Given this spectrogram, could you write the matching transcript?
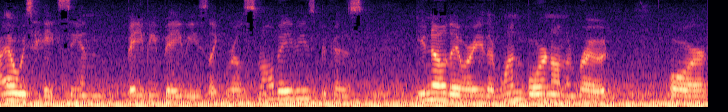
I always hate seeing baby babies, like real small babies, because you know they were either one born on the road or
